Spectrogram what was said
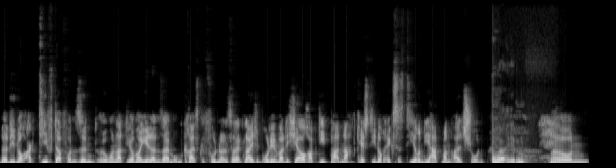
ne, die noch aktiv davon sind, irgendwann hat die auch mal jeder in seinem Umkreis gefunden. Das ist ja das gleiche Problem, was ich hier auch habe. Die paar Nachtcaches, die noch existieren, die hat man halt schon. Ja, eben. Ne, und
